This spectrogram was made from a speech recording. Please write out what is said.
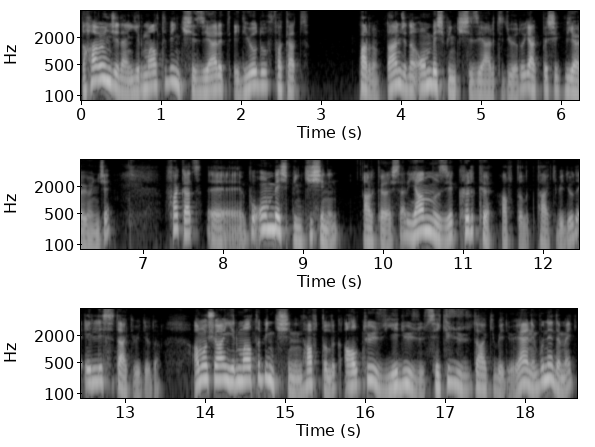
Daha önceden 26.000 kişi ziyaret ediyordu fakat pardon daha önceden 15.000 kişi ziyaret ediyordu yaklaşık bir ay önce. Fakat e, bu 15.000 kişinin arkadaşlar yalnızca 40'ı haftalık takip ediyordu. 50'si takip ediyordu. Ama şu an 26 bin kişinin haftalık 600, 700'ü, 800'ü takip ediyor. Yani bu ne demek?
